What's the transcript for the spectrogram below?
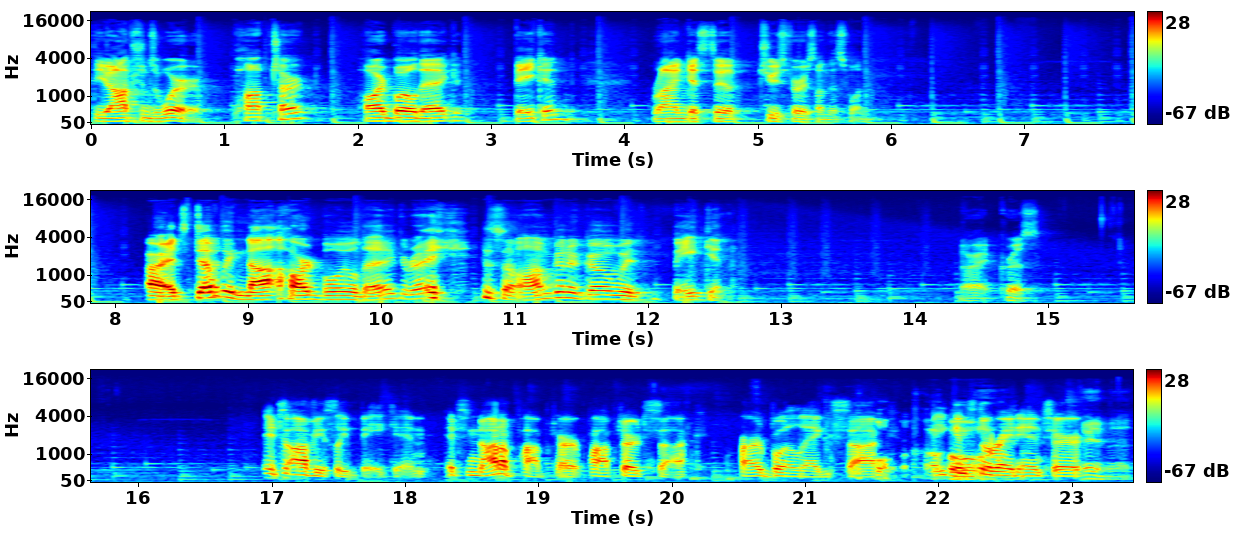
The options were Pop Tart, hard boiled egg, bacon. Ryan gets to choose first on this one. All right, it's definitely not hard boiled egg, right? So I'm gonna go with bacon. All right, Chris. It's obviously bacon. It's not a Pop Tart. Pop Tarts suck. Hard boiled eggs suck. Bacon's the right answer. Wait a minute.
